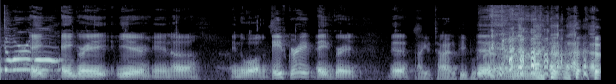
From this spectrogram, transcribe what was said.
adorable. eighth, eighth grade year in uh in New Orleans. Eighth grade? Eighth grade. Yeah. I get tired of people. Yeah. yeah,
